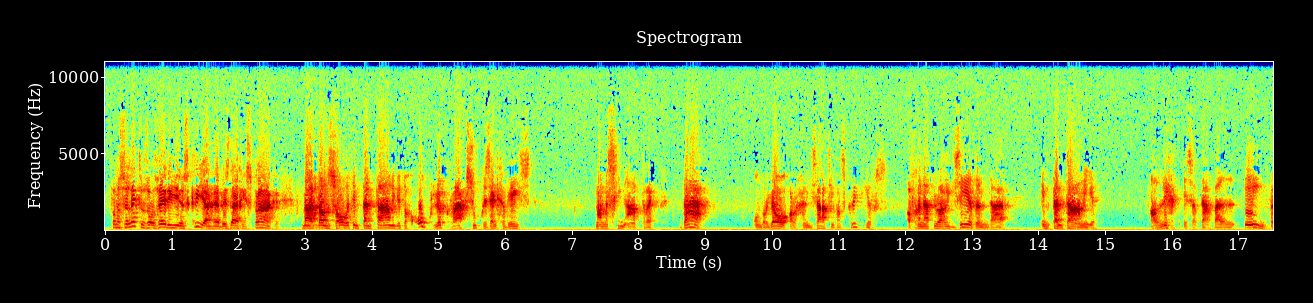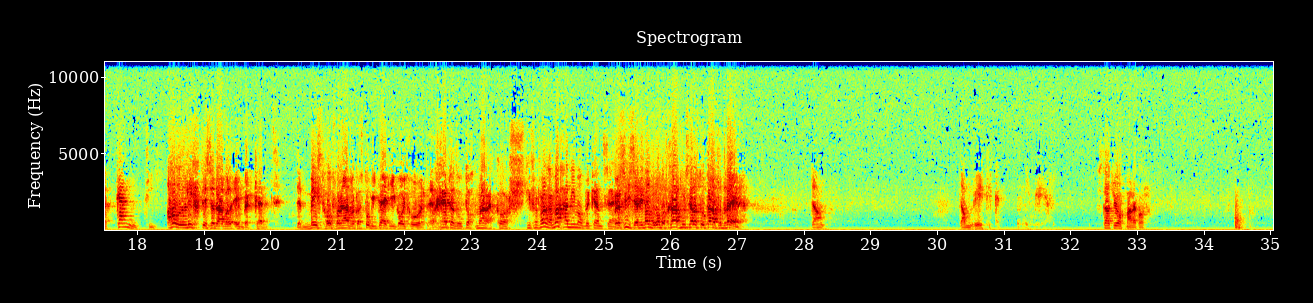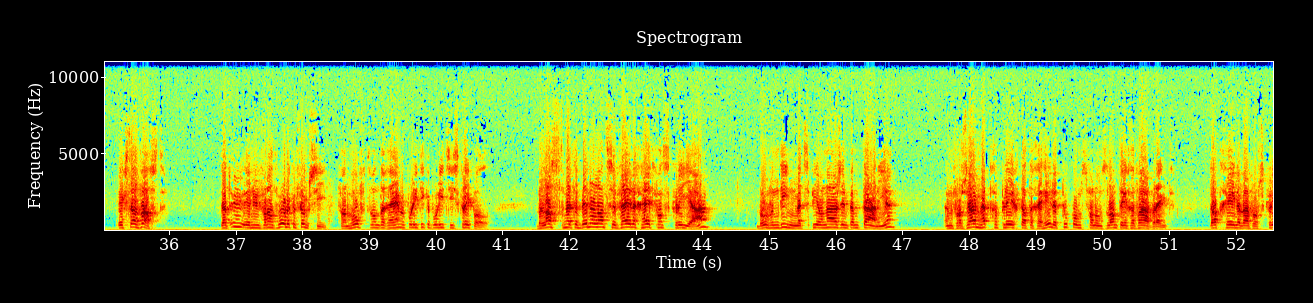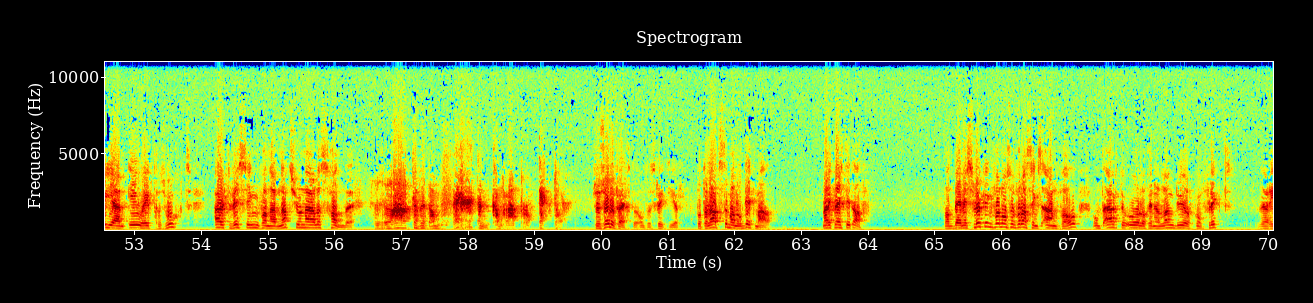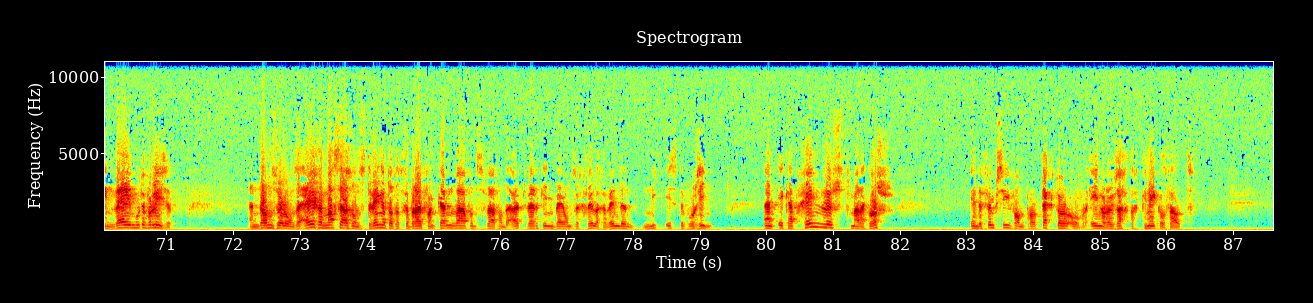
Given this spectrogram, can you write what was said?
Van een selector zoals wij die hier in Skria hebben is daar geen sprake. Maar dan zou het in Pentanië toch ook lukraak zoeken zijn geweest. Maar misschien aantrek. Daar. Onder jouw organisatie van scriptiers. Of genaturaliseerden daar. In Pentanië. Allicht is er daar wel één bekend die... Allicht is er daar wel één bekend. De meest hoogverraderlijke stomiteit die ik ooit gehoord heb. Begrijp dat ook toch, Marakos? Die vervanger mag aan niemand bekend zijn. Precies, en die man waarom het gaat moet zelfs totaal verdwijnen. Dan. Dan weet ik het niet meer. Staat u op, Marcos. Ik stel vast dat u in uw verantwoordelijke functie van hoofd van de geheime politieke politie Skripal, belast met de binnenlandse veiligheid van Skria, bovendien met spionage in Pentanië, een verzuim hebt gepleegd dat de gehele toekomst van ons land in gevaar brengt. Datgene waarvoor Skria een eeuw heeft gezwoegd, uitwissing van haar nationale schande. Laten we dan vechten, kameraad Protector. Ze zullen vechten, onze schriktier. Tot de laatste man, ook ditmaal. Maar ik wijs dit af. Want bij mislukking van onze verrassingsaanval ontaart de oorlog in een langdurig conflict waarin wij moeten verliezen. En dan zullen onze eigen massa's ons dwingen tot het gebruik van kernwapens waarvan de uitwerking bij onze grillige winden niet is te voorzien. En ik heb geen lust, Marakos, in de functie van protector over één reusachtig knekelveld.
